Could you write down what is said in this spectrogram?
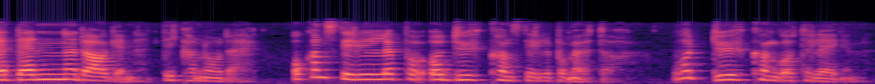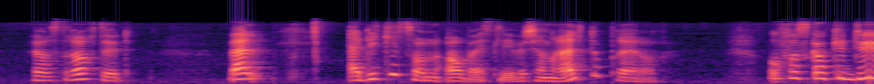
Det er denne dagen de kan nå deg og, på, og du kan stille på møter. Hvor du kan gå til legen. Høres det rart ut? Vel, er det ikke sånn arbeidslivet generelt opererer? Hvorfor skal ikke du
